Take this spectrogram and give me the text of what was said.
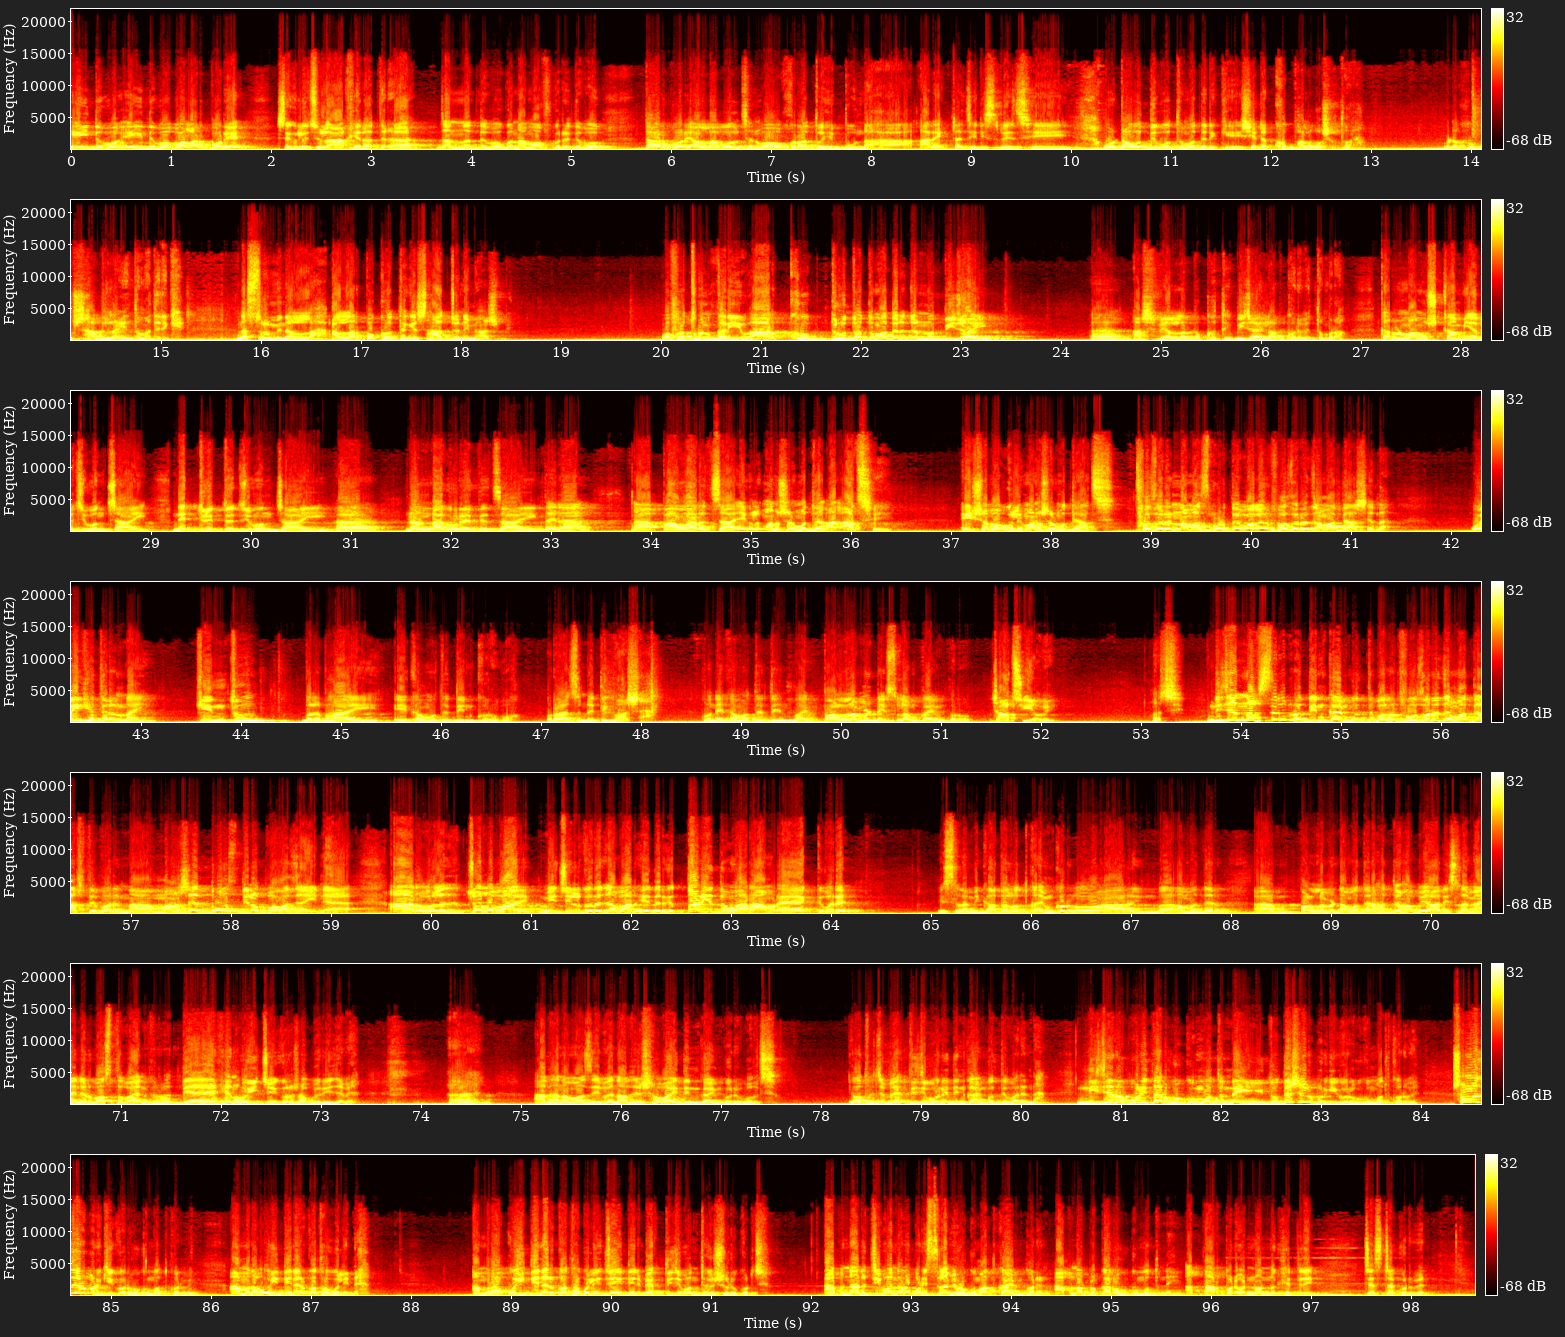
এই দেবো এই দেবো বলার পরে সেগুলি ছিল আখেরাতের হ্যাঁ। জান্নাত দেবো, গোনা মাফ করে দেবো। তারপরে আল্লাহ বলছেন ওখরা তহিব্বু নাহা আর একটা জিনিস রয়েছে, ওটাও দেবো তোমাদেরকে, সেটা খুব ভালোবাসো তোমরা। ওটা খুব স্বাদ লাগে তোমাদেরকে। নাসরুমিন আল্লাহ আল্লাহর পক্ষ থেকে সাহায্য নেমে আসবে। অফাথন করিব, আর খুব দ্রুত তোমাদের জন্য বিজয় হ্যাঁ আসবে আল্লাহর পক্ষ থেকে। বিজয় লাভ করবে তোমরা। কারণ মানুষ কামিয়াব জীবন চাই নেতৃত্বের জীবন চাই হ্যাঁ ডান্ডা ঘুরেতে চাই তাই না? পাওয়ার চাই এগুলো মানুষের মধ্যে আছে। এই স্বভাবগুলি মানুষের মধ্যে আছে। ফজরের নামাজ পড়তে বলে ফজরের জামাতে আসে না। ওই ক্ষেত্রে নাই। কিন্তু বলে, ভাই একামতের দিন করব। রাজনৈতিক ভাষা। কোন একামতের দিন, ভাই, পার্লামেন্ট ইসলাম কায়েম করো। চাচ্ছি আমি। আছি নিজের নফসের উপর দিন কায়েম করতে পারলে ফজরে জামাতে আসতে পারে না। মাসে দশ দিনও পাওয়া যায় না। আর বলে, চলো ভাই, মিছিল করে যাবার, এদেরকে তাড়িয়ে দেবো। আর আমরা একেবারে ইসলামিক আদালত কায়েম করব। আর আমাদের পার্লামেন্ট আমাদের হাতে হবে, আর ইসলামী আইনের বাস্তবায়ন করব। দেখেন, হইচই করে সব বেরিয়ে যাবে। হ্যাঁ? আধা নামাজিবে নামাজি সবাই দিন কায়েম করে বলছে। অথচ ব্যক্তি জীবনে দিন কায়েম করতে পারে না। নিজের উপরই তার হুকুমত নেই, তো দেশের উপর কি করে হুকুমত করবে? সমাজের উপর কি করে হুকুমত করবে? আমরা ওই দিনের কথা বলি না। আমরা ওই দিনের কথা বলি যেই দিন ব্যক্তি জীবন থেকে শুরু করছে। আপনার জীবনের উপর ইসলামী হুকুমত কায়েম করেন, আপনার উপর কারও হুকুমত নেই। আর তারপরে অন্য অন্য ক্ষেত্রে চেষ্টা করবেন।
